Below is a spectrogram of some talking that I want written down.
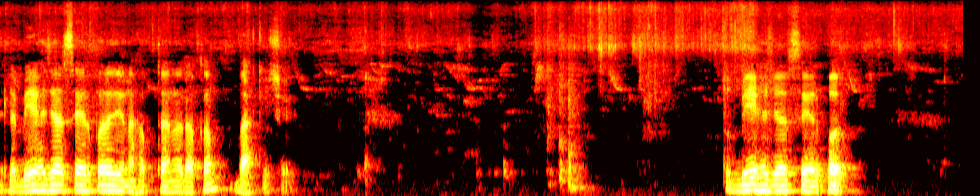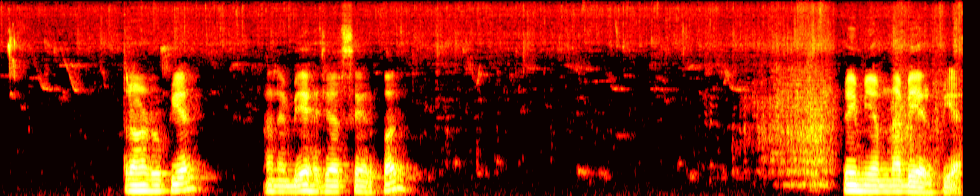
એટલે બે હજાર શેર પર જ એના હપ્તાનો રકમ બાકી છે. તો બે હજાર શેર પર ત્રણ રૂપિયા અને બે હજાર શેર પર પ્રીમિયમના બે રૂપિયા.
